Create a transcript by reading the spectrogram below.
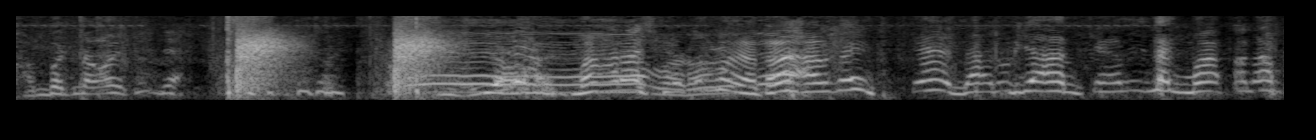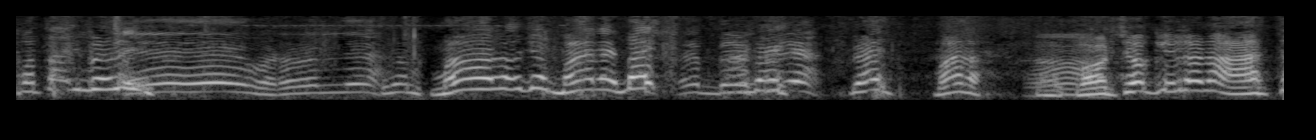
ખબર ના હોય મારા શોમાં હતા હાલ કઈ. એ દારૂડિયા ને ક્યાંની માતાના પતાઈ મેળી મારો જો મારે બસ. મારા. દોઢસો કિલો નો હાથ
